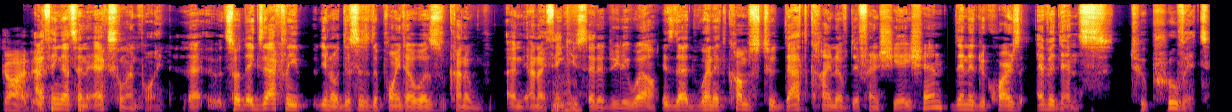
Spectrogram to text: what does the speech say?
God. I think that's an excellent point. That, so, exactly, you know, this is the point I was kind of, and, and I think mm-hmm. you said it really well, is that when it comes to that kind of differentiation, then it requires evidence to prove it.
